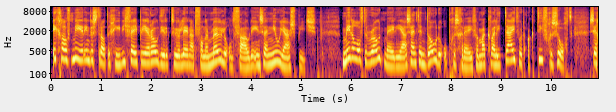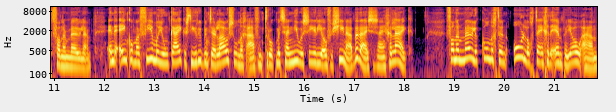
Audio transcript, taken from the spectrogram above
Ik geloof meer in de strategie die VPRO-directeur Lennart van der Meulen ontvouwde in zijn nieuwjaarspeech. Middle of the road media zijn ten dode opgeschreven, maar kwaliteit wordt actief gezocht, zegt Van der Meulen. En de 1,4 miljoen kijkers die Ruben Terlouw zondagavond trok met zijn nieuwe serie over China bewijzen zijn gelijk. Van der Meulen kondigde een oorlog tegen de NPO aan.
